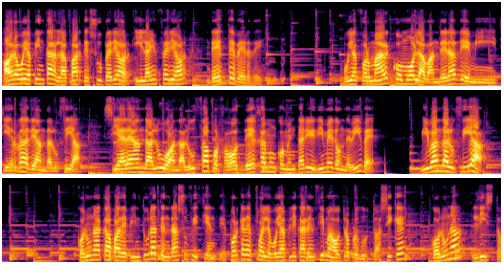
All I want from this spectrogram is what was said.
Ahora voy a pintar la parte superior y la inferior de este verde voy a formar como la bandera de mi tierra de Andalucía. Si eres andaluz o andaluza, por favor déjame un comentario y dime dónde vive. ¡Viva Andalucía! Con una capa de pintura tendrás suficiente, porque después le voy a aplicar encima otro producto, así que con una, listo.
